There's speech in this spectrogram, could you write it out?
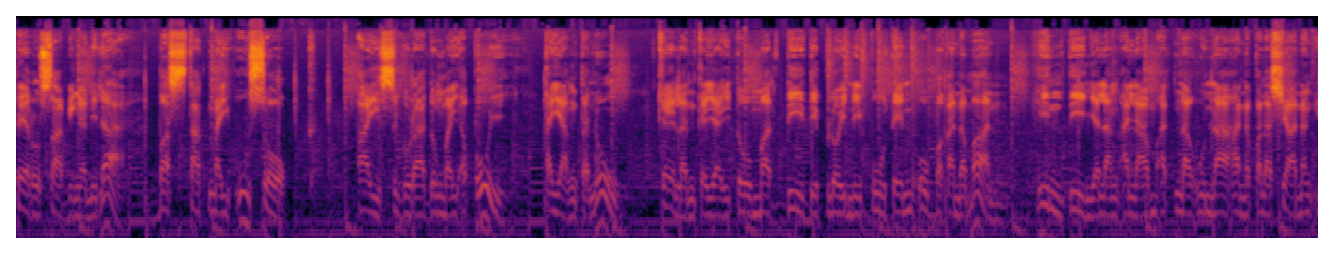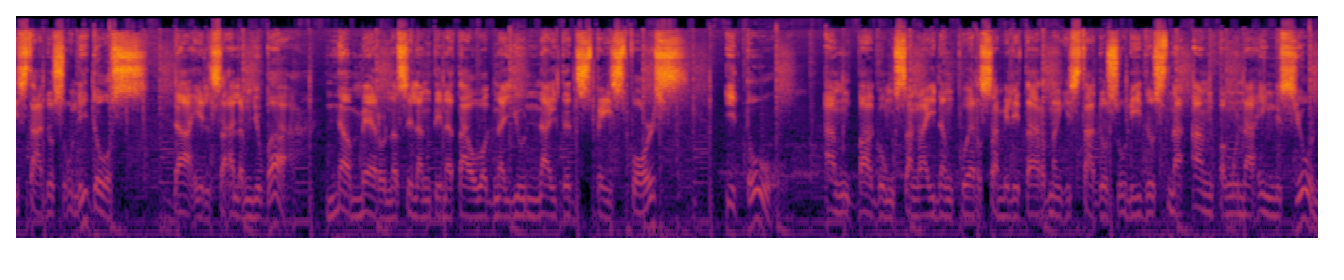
Pero sabi nga nila, basta't may usok, ay siguradong may apoy. Kaya ang tanong, kailan kaya ito madi-deploy ni Putin o baka naman hindi niya lang alam at naunahan na pala siya ng Estados Unidos dahil sa alam nyo ba na meron na silang tinatawag na United Space Force? Ito ang bagong sangay ng puwersa militar ng Estados Unidos na ang pangunahing misyon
